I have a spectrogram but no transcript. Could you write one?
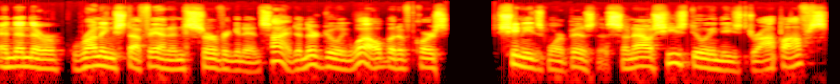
and then they're running stuff in and serving it inside, and they're doing well. But of course, she needs more business, so now she's doing these drop offs,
